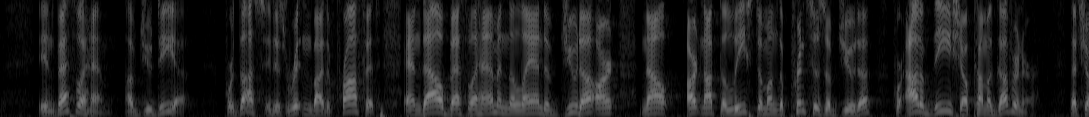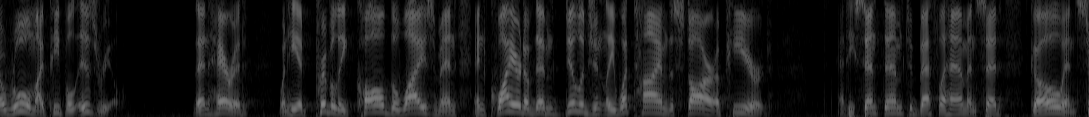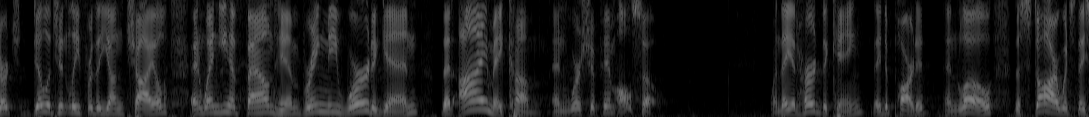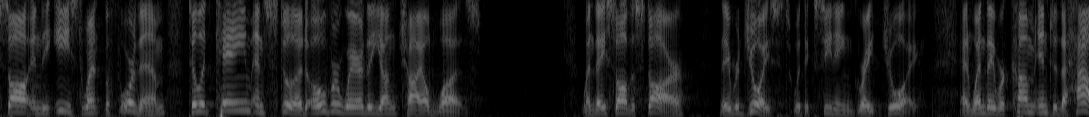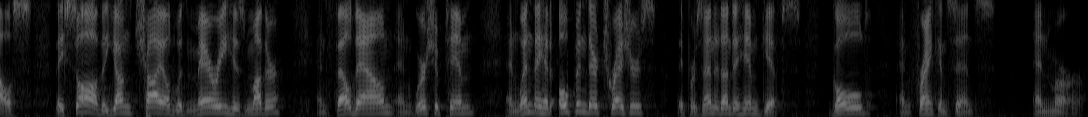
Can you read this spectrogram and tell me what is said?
In Bethlehem of Judea. For thus it is written by the prophet, And thou, Bethlehem, in the land of Judah, art now art not the least among the princes of Judah, for out of thee shall come a governor that shall rule my people Israel. Then Herod when he had privily called the wise men, inquired of them diligently what time the star appeared. And he sent them to Bethlehem and said, Go and search diligently for the young child, and when ye have found him, bring me word again, that I may come and worship him also. When they had heard the king, they departed, and lo, the star which they saw in the east went before them, till it came and stood over where the young child was. When they saw the star, they rejoiced with exceeding great joy. And when they were come into the house, they saw the young child with Mary his mother, and fell down and worshipped him. And when they had opened their treasures, they presented unto him gifts gold and frankincense and myrrh.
